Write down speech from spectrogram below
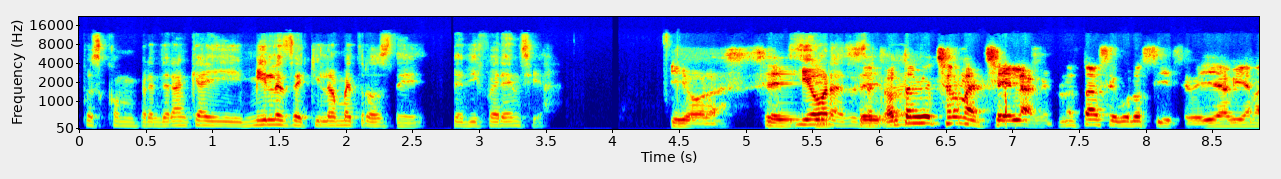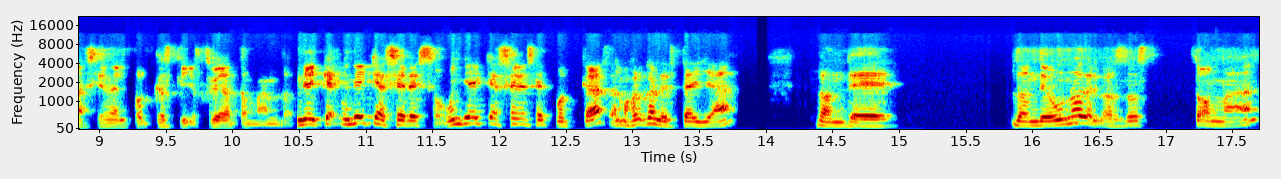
pues comprenderán que hay miles de kilómetros de, de diferencia. Y horas, sí. Y horas, sí. Ahorita me voy a echar una chela, güey, pero no estaba seguro si se veía bien así en el podcast que yo estuviera tomando. Un día, hay que, un día hay que hacer eso, un día hay que hacer ese podcast, a lo mejor cuando esté allá, donde, donde uno de los dos toma,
